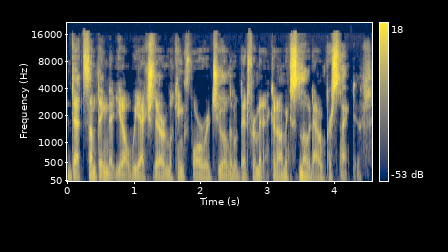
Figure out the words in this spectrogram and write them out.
that's something that, you know, we actually are looking forward to a little bit from an economic slowdown perspective.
